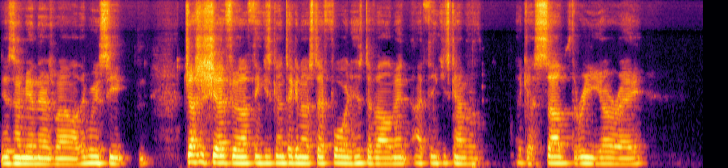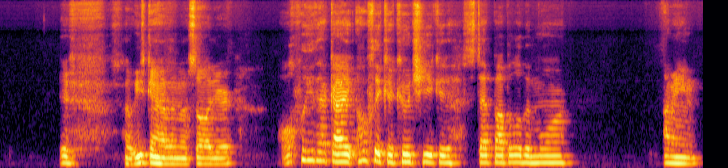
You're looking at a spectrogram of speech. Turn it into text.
is going to be in there as well. I think we're going to see Justus Sheffield. I think he's going to take another step forward in his development. I think he's going to have like a sub three ERA. If so, he's to have another solid year. Hopefully, that guy, hopefully Kikuchi could step up a little bit more. I mean,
